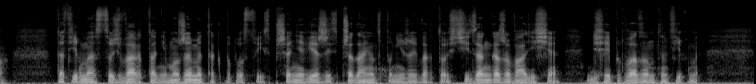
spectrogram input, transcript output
ta firma jest coś warta, nie możemy tak po prostu jej sprzeniewierzyć, sprzedając poniżej wartości, zaangażowali się, dzisiaj prowadzą tę firmę.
